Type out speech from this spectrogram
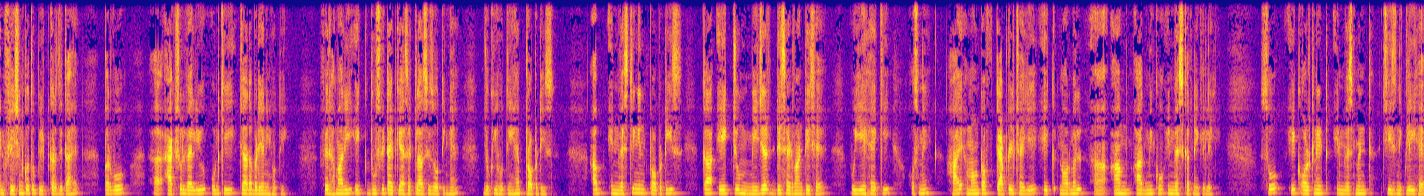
इन्फ्लेशन को तो पीट कर देता है, पर वो एक्चुअल वैल्यू उनकी ज़्यादा बढ़िया नहीं होती। फिर हमारी एक दूसरी टाइप की एसेट क्लासेस होती हैं, जो कि होती हैं प्रॉपर्टीज़ अब इन्वेस्टिंग इन प्रॉपर्टीज़ का एक जो मेजर डिसएडवांटेज है, वो ये है कि उसमें हाई अमाउंट ऑफ़ कैपिटल चाहिए एक नॉर्मल आम आदमी को इन्वेस्ट करने के लिए। सो so, एक ऑल्टरनेट इन्वेस्टमेंट चीज़ निकली है।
